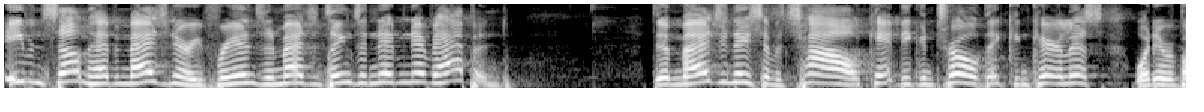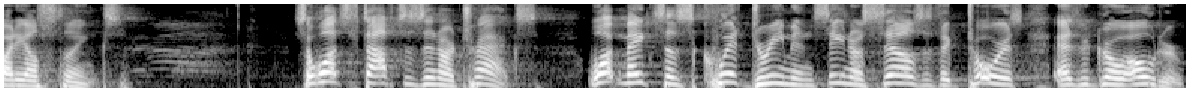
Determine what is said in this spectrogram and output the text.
Even some have imaginary friends and imagine things that never, never happened. The imagination of a child can't be controlled. They can care less what everybody else thinks. So, what stops us in our tracks? What makes us quit dreaming, seeing ourselves as victorious as we grow older?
